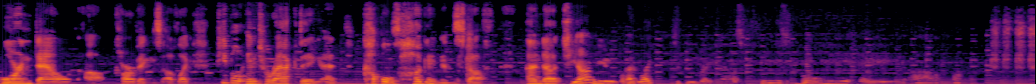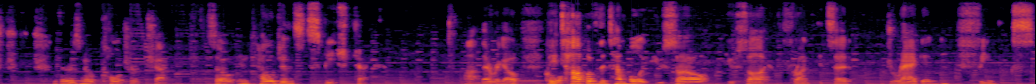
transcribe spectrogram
worn down um, carvings of like people interacting and couples hugging and stuff. And uh, Jianyu, what I'd like to do right now is please roll me a. There is no culture check, so intelligence speech check. Ah, there we go. The top of the temple you saw you saw in the front it said Dragon Phoenix.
